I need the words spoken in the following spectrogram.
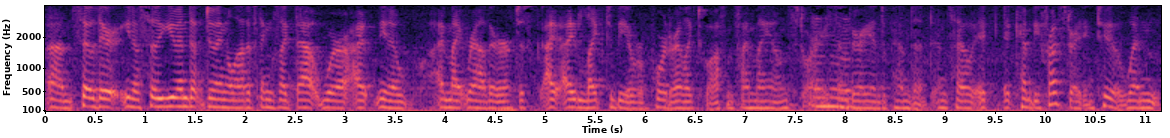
Um, so there, you know, so you end up doing a lot of things like that where I, you know, I might rather just I, I like to be a reporter. I like to go off and find my own stories. I'm very independent, and so it, it can be frustrating too when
